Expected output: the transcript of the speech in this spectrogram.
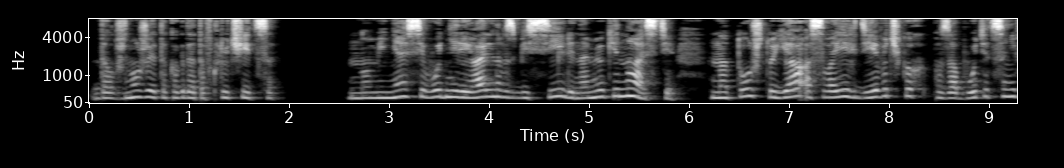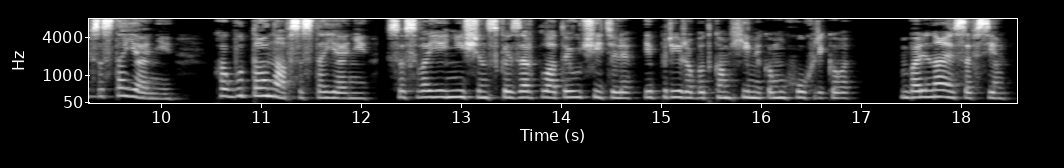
Должно же это когда-то включиться. Но меня сегодня реально взбесили намеки Насти на то, что я о своих девочках позаботиться не в состоянии, как будто она в состоянии со своей нищенской зарплатой учителя и приработком химиком у Хохрикова. Больная совсем.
